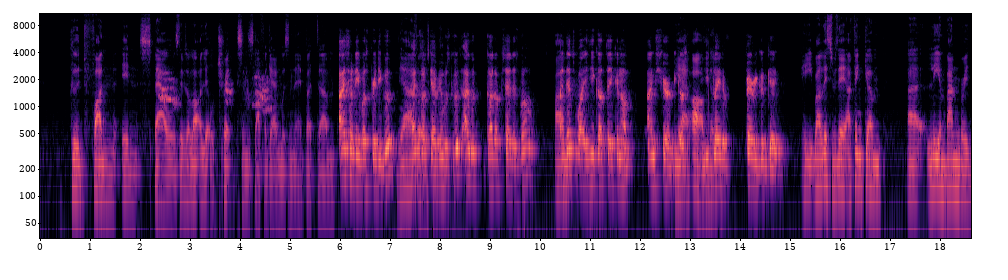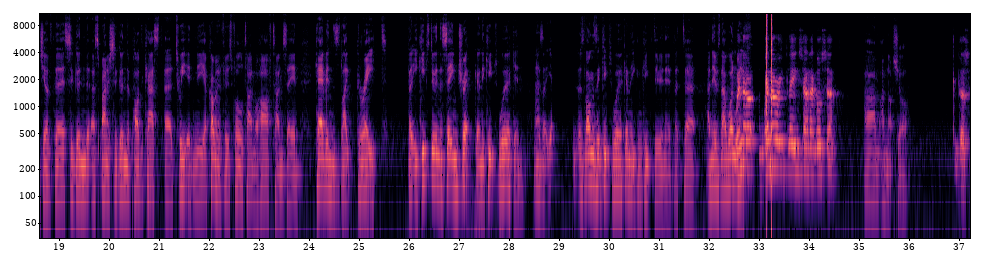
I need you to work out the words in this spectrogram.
good fun in spells. There was a lot of little tricks and stuff again, wasn't there? But um, I thought he was pretty good. Yeah, I I, thought thought, was good. Kevin was good. I would got upset as well, um, and that's why he got taken off. I'm sure because Yeah, oh, he no. played a very good game. he well, this was it. I think um, uh, Liam Banbridge of the Segunda, uh, Spanish Segunda podcast uh, tweeted me. I can't remember if it was full time or half time, saying Kevin's like great, but he keeps doing the same trick and it keeps working. And I was like, yep, as long as it keeps working, he can keep doing it. But uh, and there was that one. When week- are when are we playing Zaragoza? um, I'm not sure. Because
